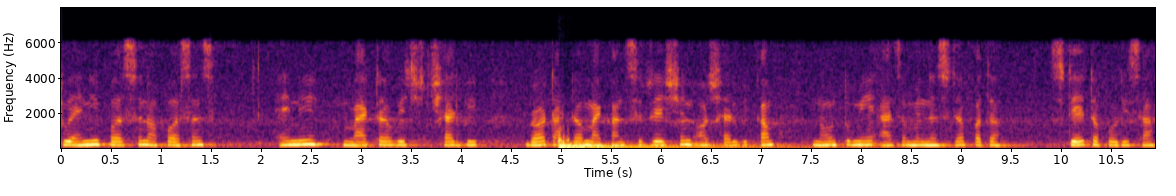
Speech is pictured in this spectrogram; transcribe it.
to any person or persons any matter which shall be brought under my consideration or shall become known to me as a minister for the state of Odisha,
